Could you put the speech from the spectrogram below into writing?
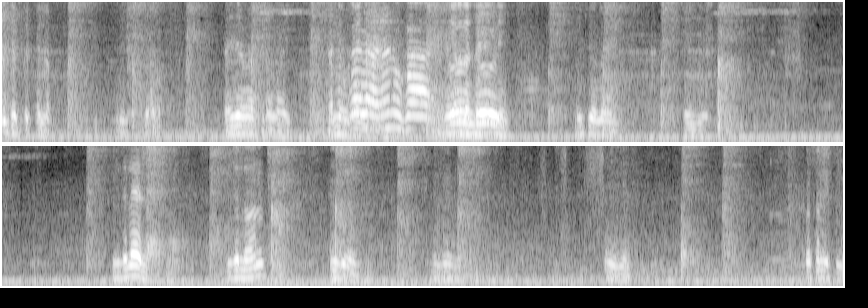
এই দেখতে খেলাম। এই যে পাঁচশো ভাই। দিলেন, দিলেন। এই যে এই দিলেন এই যে। এই যে। প্রথমে কি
